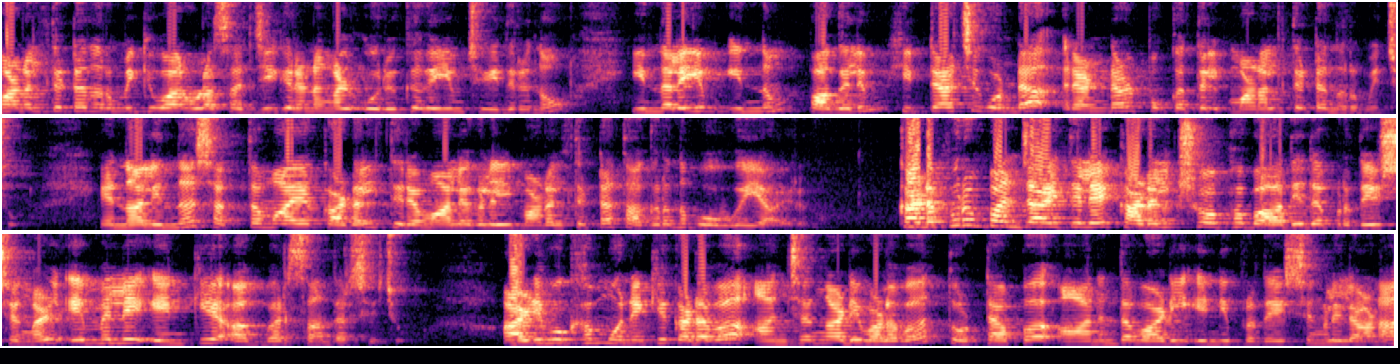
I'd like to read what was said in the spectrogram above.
മണൽത്തിട്ട നിർമ്മിക്കുവാനുള്ള സജ്ജീകരണങ്ങൾ ഒരുക്കുകയും ചെയ്തിരുന്നു. ഇന്നലെയും ഇന്നും പകലും ഹിറ്റാച്ച് കൊണ്ട് രണ്ടാൾ പൊക്കത്തിൽ മണൽത്തിട്ട നിർമ്മിച്ചു. എന്നാൽ ഇന്ന് ശക്തമായ കടൽ തിരമാലകളിൽ മണൽത്തിട്ട തകർന്നു പോവുകയായിരുന്നു. കടപ്പുറം പഞ്ചായത്തിലെ കടൽക്ഷോഭ ബാധിത പ്രദേശങ്ങൾ M L A N K Akbar സന്ദർശിച്ചു. അഴിമുഖം മുനയ്ക്കക്കടവ് അഞ്ചങ്ങാടി വളവ് തൊട്ടാപ്പ് ആനന്ദവാടി എന്നീ പ്രദേശങ്ങളിലാണ്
